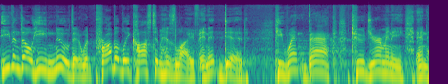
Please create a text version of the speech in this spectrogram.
even though he knew that it would probably cost him his life, and it did, He went back to Germany and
